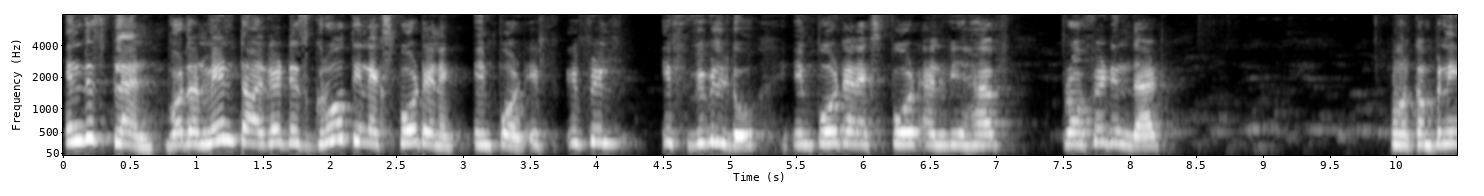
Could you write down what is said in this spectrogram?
in this plan what our main target is growth in export and import. If if we if we will do import and export and we have profit in that our company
